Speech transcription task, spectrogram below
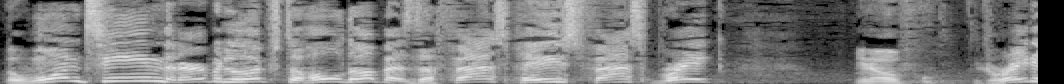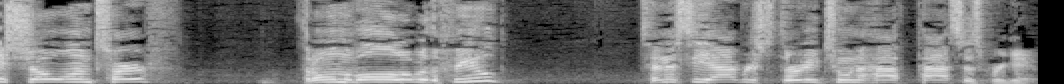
The one team that everybody looks to hold up as the fast paced, fast break, you know, greatest show on turf, throwing the ball all over the field. Tennessee averaged 32 and a half passes per game.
